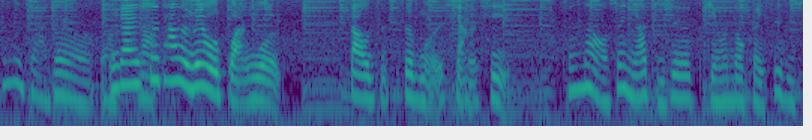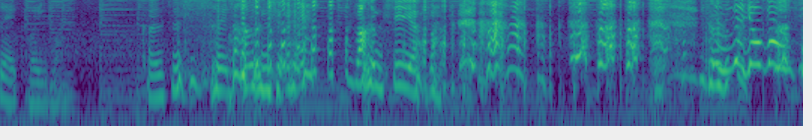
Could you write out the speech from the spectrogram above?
真的假的？应该是他们没有管我到这这么详细。真的，哦，所以你要几岁结婚都可以，四十岁也可以吗？可能四十岁他们觉得放弃了吧？四十岁就放弃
